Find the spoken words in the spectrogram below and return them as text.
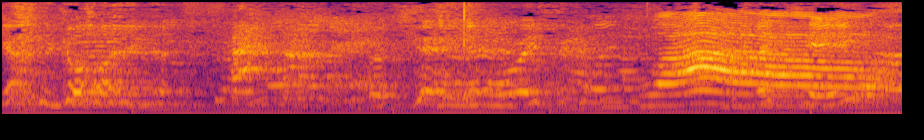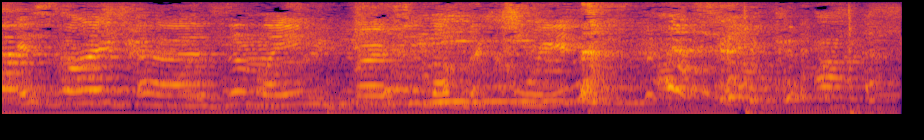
horses because she can't okay, well, basically. The king is like uh, the lame version of the queen.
